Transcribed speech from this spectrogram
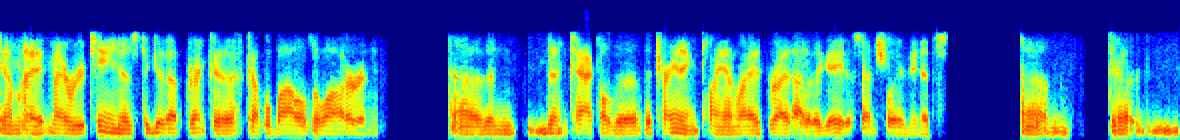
you know, my my routine is to get up, drink a couple bottles of water, and uh, then then tackle the the training plan right right out of the gate. Essentially, I mean, it's um, you know,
